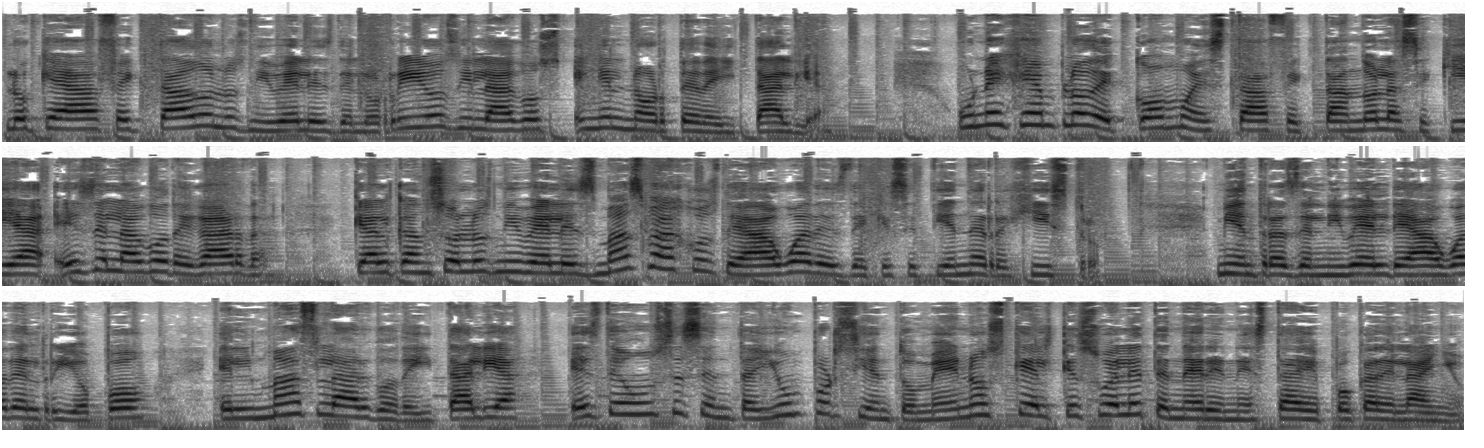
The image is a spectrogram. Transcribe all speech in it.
lo que ha afectado los niveles de los ríos y lagos en el norte de Italia. Un ejemplo de cómo está afectando la sequía es el lago de Garda, que alcanzó los niveles más bajos de agua desde que se tiene registro, mientras el nivel de agua del río Po, el más largo de Italia, es de un 61% menos que el que suele tener en esta época del año.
